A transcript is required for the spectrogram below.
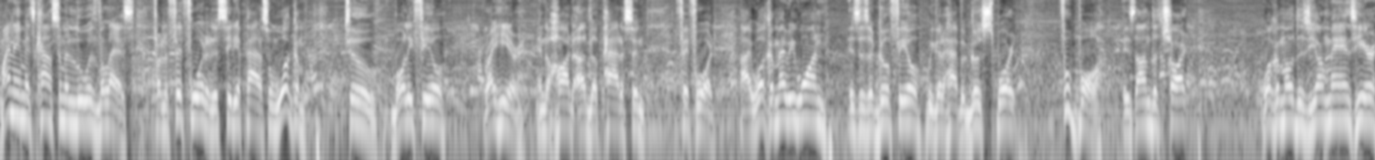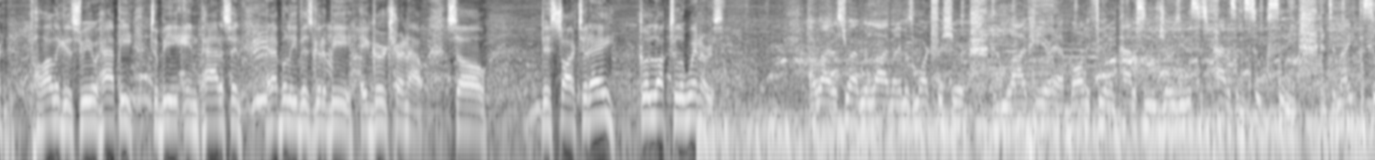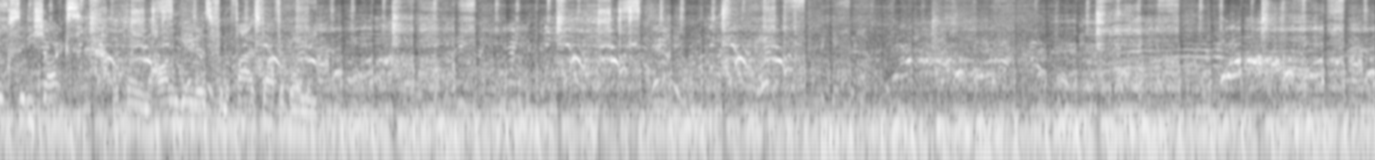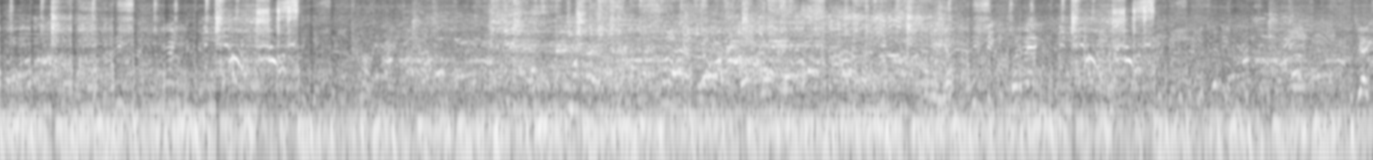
My name is Councilman Luis Velez from the Fifth Ward of the City of Paterson. Welcome to Boley Field, right here in the heart of the Paterson Fifth Ward. I welcome everyone. This is a good field. We're gonna have a good sport. Football is on the chart. Welcome all these young mans here. Public is real happy to be in Paterson, and I believe it's going to be a good turnout. So, this start today. Good luck to the winners. All right, that's right. We're live. My name is Mark Fisher, and I'm live here at Barley Field in Paterson, New Jersey. This is Paterson, Silk City. And tonight, the Silk City Sharks are playing the Harlem Gators for the Five Star Football League.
